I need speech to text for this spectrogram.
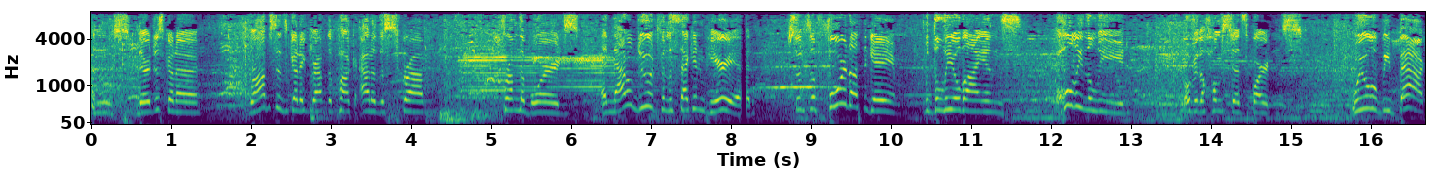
And they're just going to... Robson's going to grab the puck out of the scrum from the boards. And that'll do it for the second period. So it's a 4 0 game with the Leo Lions holding the lead over the Homestead Spartans. We will be back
